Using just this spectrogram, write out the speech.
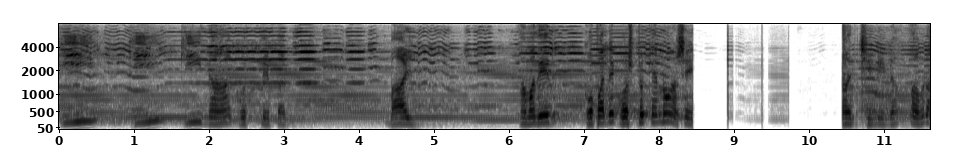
কি কি কি না করতে পারে ভাই, আমাদের কপালে কষ্ট কেন আসে? চিনি না, আমরা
